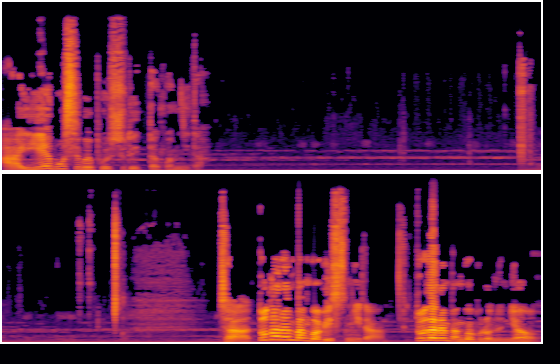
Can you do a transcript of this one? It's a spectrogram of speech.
아이의 모습을 볼 수도 있다고 합니다. 자, 또 다른 방법이 있습니다. 또 다른 방법으로는요,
